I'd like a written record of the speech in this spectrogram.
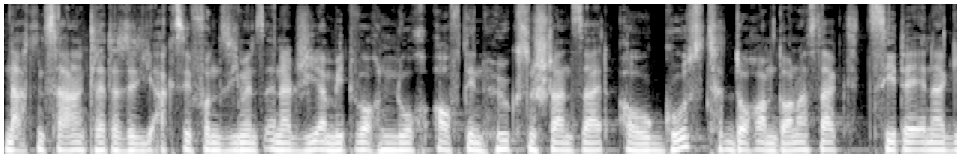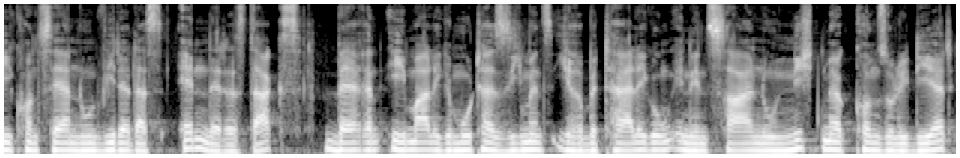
nach den Zahlen kletterte die Aktie von Siemens Energy am Mittwoch noch auf den höchsten Stand seit August. Doch am Donnerstag zieht der Energiekonzern nun wieder das Ende des DAX. Während ehemalige Mutter Siemens ihre Beteiligung in den Zahlen nun nicht mehr konsolidiert,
